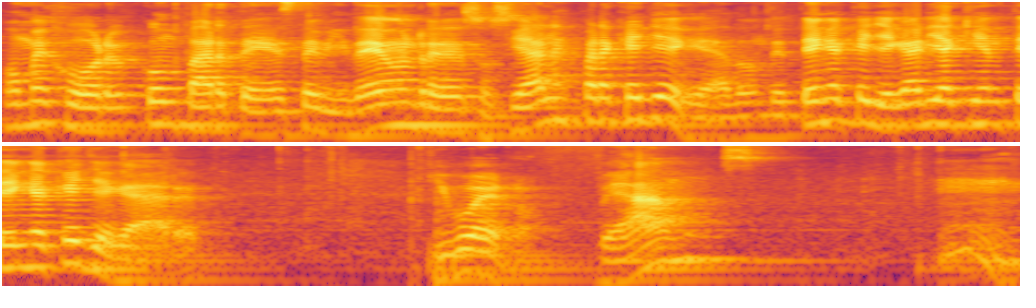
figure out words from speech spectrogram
o mejor, comparte este video en redes sociales para que llegue a donde tenga que llegar y a quien tenga que llegar. Y bueno, veamos. Mm.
